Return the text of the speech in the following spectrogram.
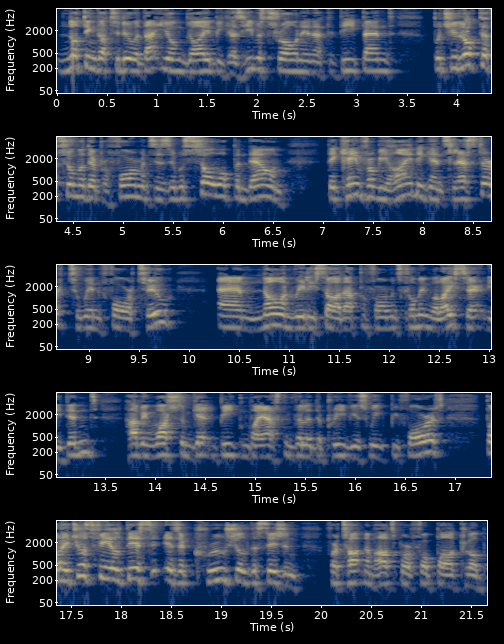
Nothing got to do with that young guy because he was thrown in at the deep end. But you looked at some of their performances, it was so up and down. They came from behind against Leicester to win 4 2. Um, no one really saw that performance coming. Well, I certainly didn't, having watched them get beaten by Aston Villa the previous week before it. But I just feel this is a crucial decision for Tottenham Hotspur Football Club.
